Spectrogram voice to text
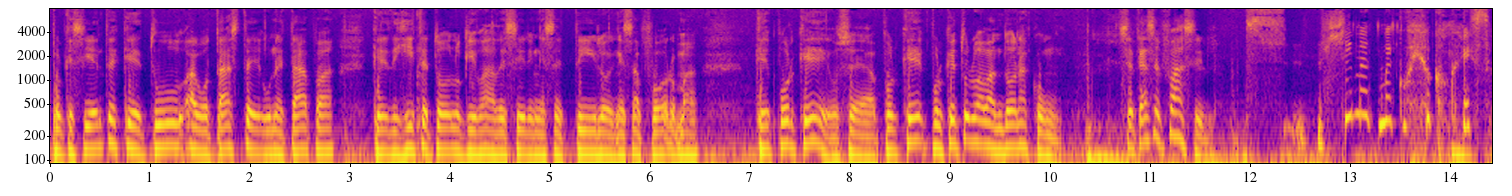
Porque sientes que tú agotaste una etapa, que dijiste todo lo que ibas a decir en ese estilo, en esa forma. ¿Qué, ¿Por qué? O sea, ¿por qué, ¿por qué tú lo abandonas con... ¿Se te hace fácil? Sí me, me cogió con eso.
